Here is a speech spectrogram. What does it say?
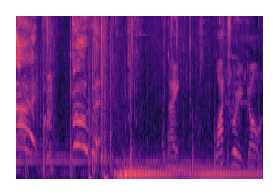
Hey! Move it! Hey, watch where you're going.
